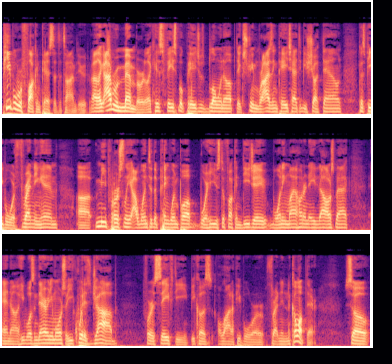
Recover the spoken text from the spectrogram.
people were fucking pissed at the time, dude. Like I remember, like his Facebook page was blowing up. The Extreme Rising page had to be shut down because people were threatening him. Uh, me personally, I went to the Penguin Pub where he used to fucking DJ, wanting my $180 back, and uh, he wasn't there anymore, so he quit his job for his safety because a lot of people were threatening to come up there. So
